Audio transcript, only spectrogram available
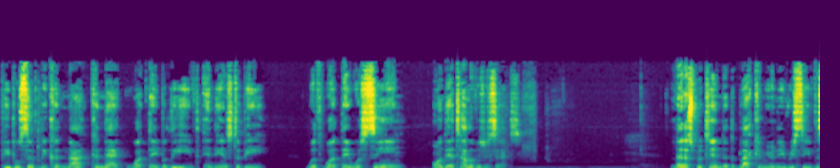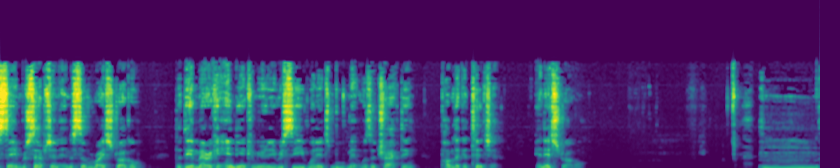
People simply could not connect what they believed Indians to be with what they were seeing on their television sets. Let us pretend that the black community received the same reception in the civil rights struggle that the American Indian community received when its movement was attracting public attention in its struggle. Mm,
